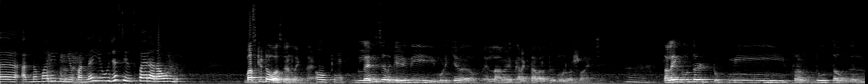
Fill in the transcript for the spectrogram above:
அஹ், அந்த மாதிரி நீங்கள் பண்ணல. You just inspire around mosquito was done like that okay Lens எனக்கு எழுதி முடிக்க எல்லாமே கரெக்டாக வரதுக்கு மூணு வருஷம் ஆயிடுச்சு. Thalaikoothal took me from two thousand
